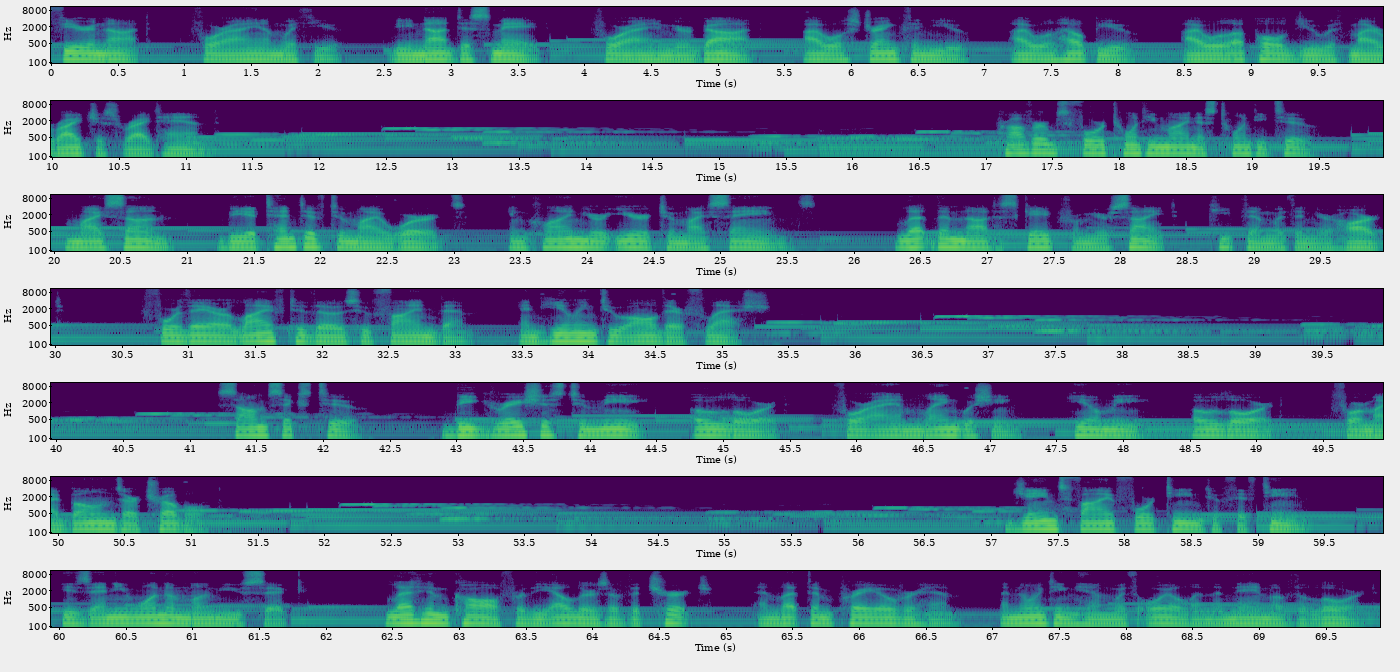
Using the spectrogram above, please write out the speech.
Fear not, for I am with you, be not dismayed, for I am your God, I will strengthen you, I will help you, I will uphold you with my righteous right hand. Proverbs 420-22 My son, be attentive to my words, incline your ear to my sayings. Let them not escape from your sight, keep them within your heart. For they are life to those who find them, and healing to all their flesh. Psalm 6:2. Be gracious to me, O Lord, for I am languishing, heal me, O Lord, for my bones are troubled. James 5:14-15 Is anyone among you sick? Let him call for the elders of the church, and let them pray over him, anointing him with oil in the name of the Lord.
